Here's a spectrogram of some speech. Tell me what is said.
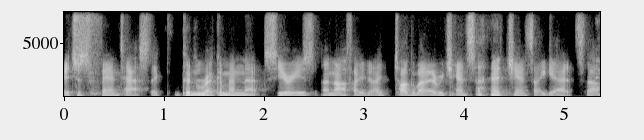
it's just fantastic couldn't recommend that series enough i, I talk about it every chance chance i get so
